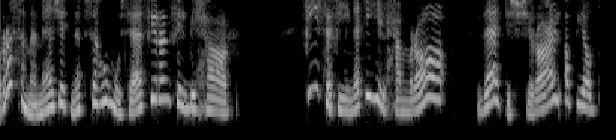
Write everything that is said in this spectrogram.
رسم ماجد نفسه مسافرا في البحار في سفينته الحمراء ذات الشراع الأبيض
